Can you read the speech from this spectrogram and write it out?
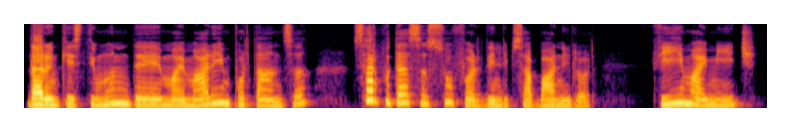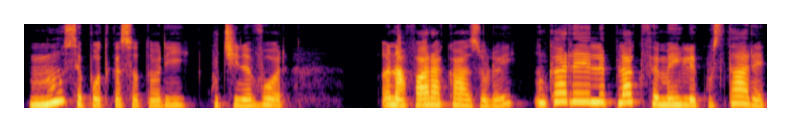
dar în chestiuni de mai mare importanță s-ar putea să sufăr din lipsa banilor. Fiii mai mici nu se pot căsători cu cine vor. În afara cazului în care le plac femeile cu stare,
